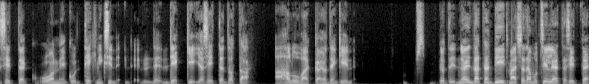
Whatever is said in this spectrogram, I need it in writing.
sitten kun on niin kuin Technicsin dekki ja sitten tota, haluaa vaikka jotenkin, joten, no ei välttämättä beatmatchata, mutta silleen, että sitten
